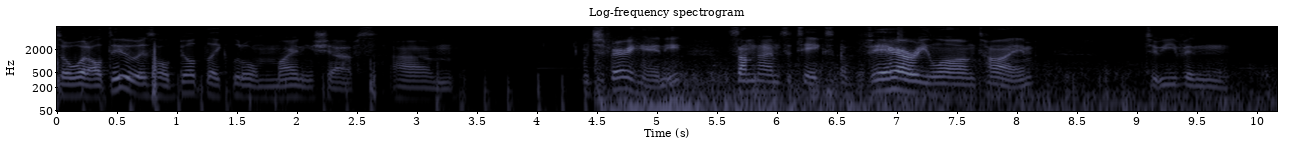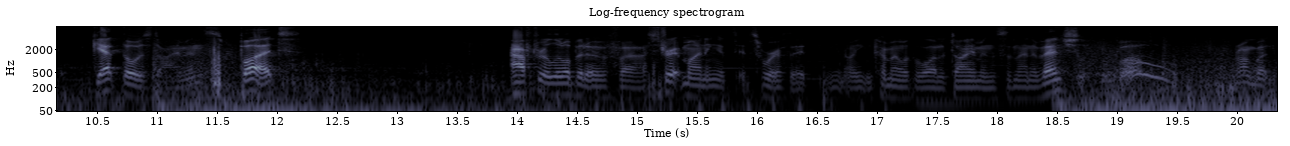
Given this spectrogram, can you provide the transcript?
So what I'll do is I'll build like little mining shafts, um, which is very handy. Sometimes it takes a very long time to even get those diamonds, but after a little bit of uh, strip mining, it's, it's worth it. You know, you can come out with a lot of diamonds, and then eventually, whoa, wrong button.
